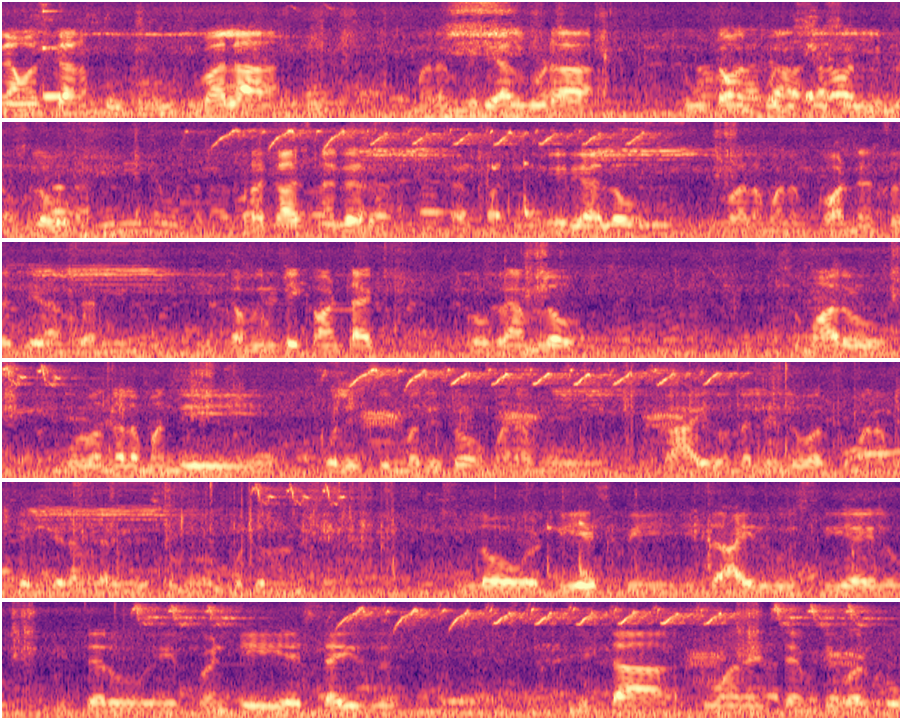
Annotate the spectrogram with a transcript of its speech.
నమస్కారం. ఇవాళ మన Miryalaguda two town police station లిమిట్స్లో ప్రకాష్ నగర్ ఏరియాలో ఇవాళ మనం కాండెన్స్ చేయడం జరిగింది. ఈ కమ్యూనిటీ కాంటాక్ట్ ప్రోగ్రాంలో సుమారు మూడు వందల మంది పోలీస్ సిబ్బందితో మనము ఒక ఐదు వందల ఇల్లు వరకు మనం చెక్ చేయడం జరిగింది సుమారు పొద్దున నుంచి. ఇందులో డిఎస్పీ ఇద్దరు ఐదుగురు సిఐలు ఇద్దరు ట్వంటీ ఎస్ఐస్ మిగతా టూ హండ్రెడ్ సెవెంటీ వరకు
